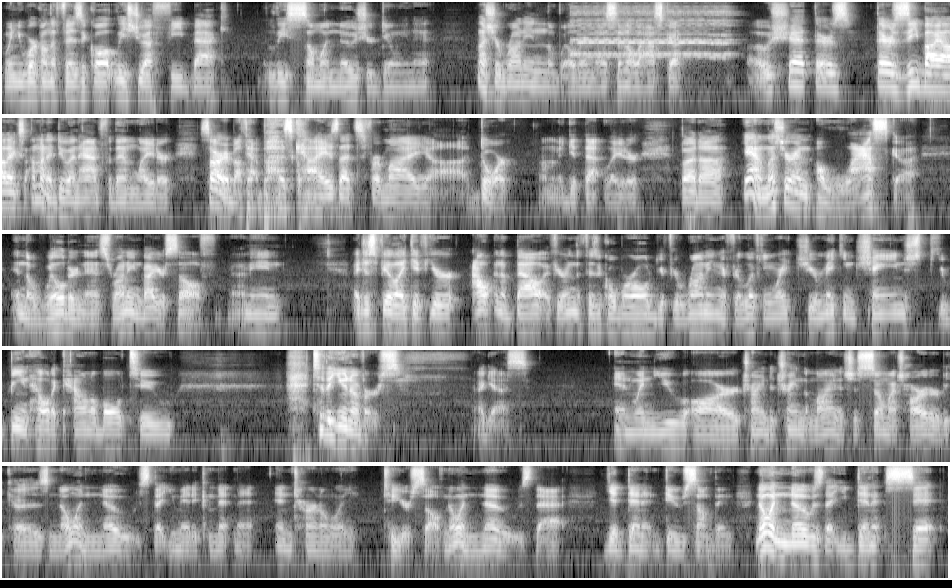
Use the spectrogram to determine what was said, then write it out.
When you work on the physical, at least you have feedback. At least someone knows you're doing it. Unless you're running in the wilderness in Alaska. Oh shit, there's there's ZBiotics. I'm gonna do an ad for them later. Sorry about that buzz, guys. That's for my uh, door. I'm gonna get that later. But uh, yeah, unless you're in Alaska in the wilderness running by yourself, I mean, I just feel like if you're out and about, if you're in the physical world, if you're running, if you're lifting weights, you're making change, you're being held accountable to to the universe, I guess. And when you are trying to train the mind, it's just so much harder because no one knows that you made a commitment internally to yourself. No one knows that you didn't do something. No one knows that you didn't sit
